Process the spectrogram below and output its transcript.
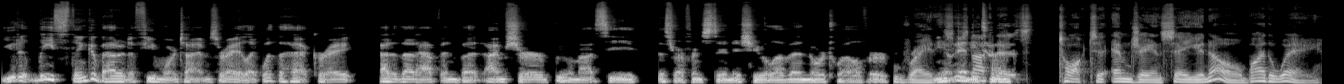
you'd at least think about it a few more times, right? Like what the heck, right? How did that happen? But I'm sure we will not see this referenced in issue 11 or 12 or right. He's, know, he's not going to talk to MJ and say, you know, by the way,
